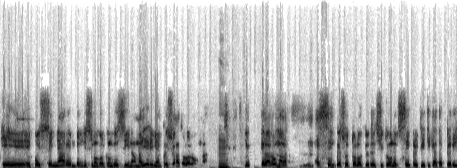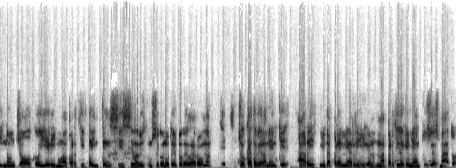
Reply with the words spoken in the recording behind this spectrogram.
e, e poi segnare un bellissimo gol con Vessina. Ma ieri mi ha impressionato la Roma. Mm e la Roma è sempre sotto l'occhio del ciclone, sempre criticata per il non gioco. Ieri in una partita intensissima, visto un secondo tempo della Roma, giocata veramente a ritmi da Premier League, una partita che mi ha entusiasmato.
